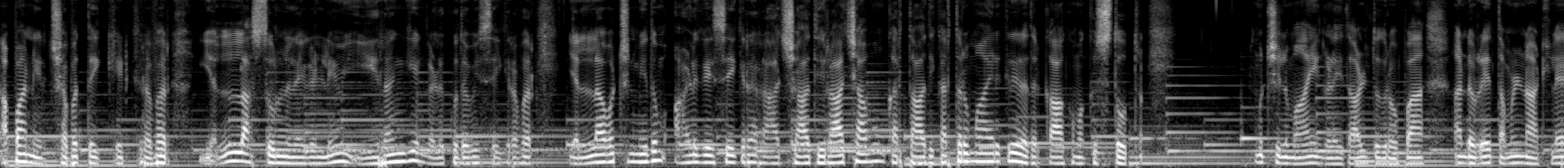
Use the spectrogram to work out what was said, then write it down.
அப்பா நீர் ஜபத்தை கேட்கிறவர் எல்லா சூழ்நிலைகளிலும் இறங்கி எங்களுக்கு உதவி செய்கிறவர். எல்லாவற்றின் மீதும் ஆளுகை செய்கிற ராஜாதி ராஜாவும் கர்த்தாதி கர்த்தருமாயிருக்கிறீர். அதற்காக உமக்கு ஸ்தோத்திரம். முற்றிலுமாக எங்களை தாழ்த்துகிறோப்பா. ஆண்டவரே தமிழ்நாட்டில்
